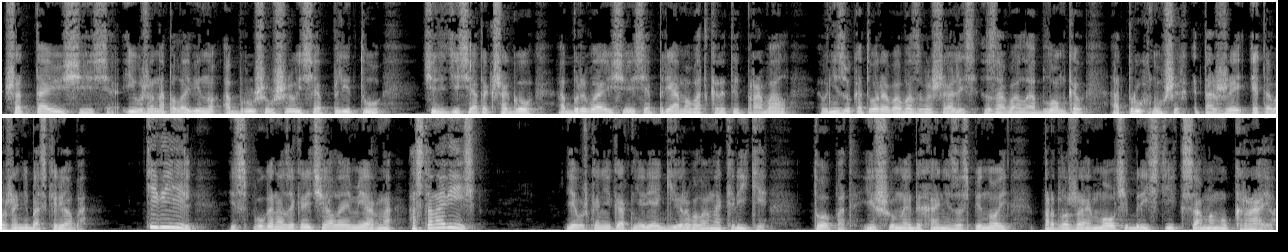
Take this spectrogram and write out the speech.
шатающуюся и уже наполовину обрушившуюся плиту, через десяток шагов обрывающуюся прямо в открытый провал, внизу которого возвышались завалы обломков от рухнувших этажей этого же небоскреба. «Тивиль!» — испуганно закричала Эмерна. «Остановись!» Девушка никак не реагировала на крики — Топот и шумное дыхание за спиной, продолжая молча брести к самому краю.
